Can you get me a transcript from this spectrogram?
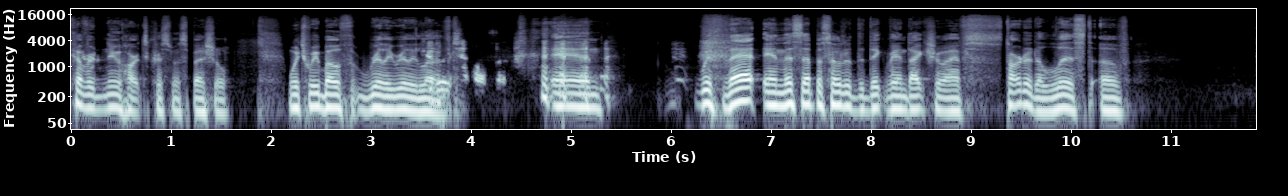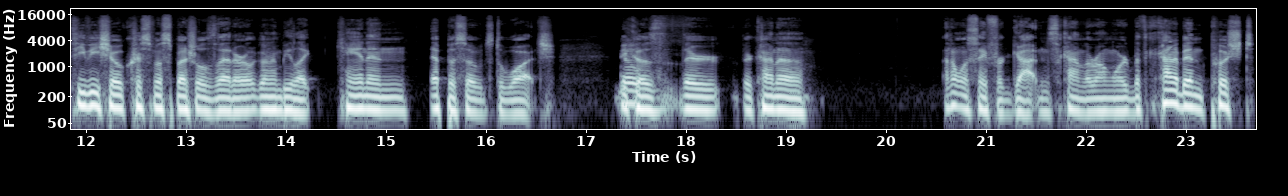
covered Newhart's Christmas special, which we both really, really loved. and with that and this episode of the Dick Van Dyke Show, I have started a list of TV show Christmas specials that are going to be like canon episodes to watch because they're they're kind of I don't want to say forgotten. It's kind of the wrong word, but they've kind of been pushed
